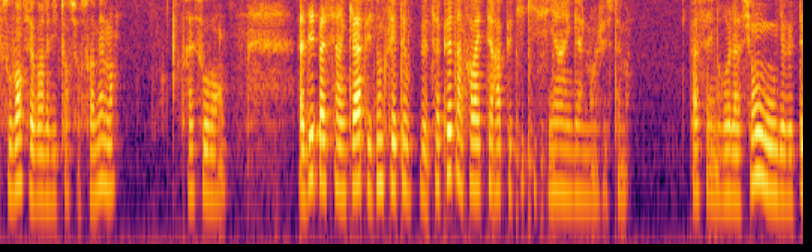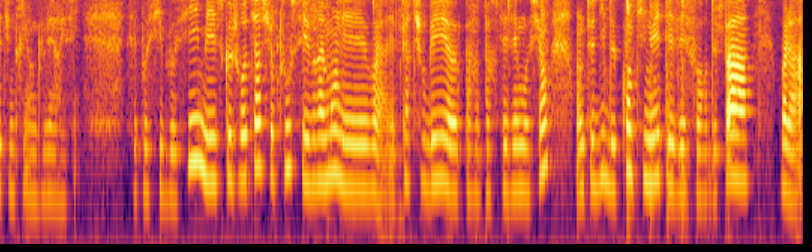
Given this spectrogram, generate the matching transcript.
souvent, c'est avoir la victoire sur soi-même, hein. très souvent à dépasser un cap. Et donc ça, peut être un travail thérapeutique ici hein, également, justement. Face à une relation où il y avait peut-être une triangulaire ici. C'est possible aussi, mais ce que je retiens surtout, c'est vraiment les, voilà, être perturbé euh, par, par ces émotions. On te dit de continuer tes efforts, de pas, voilà.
